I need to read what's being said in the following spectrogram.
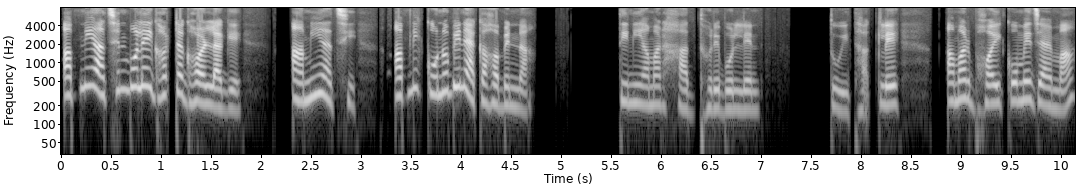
আপনি আছেন বলেই ঘরটা ঘর লাগে। আমি আছি, আপনি কোনোদিন একা হবেন না। তিনি আমার হাত ধরে বললেন, তুই থাকলে আমার ভয় কমে যায় মা।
